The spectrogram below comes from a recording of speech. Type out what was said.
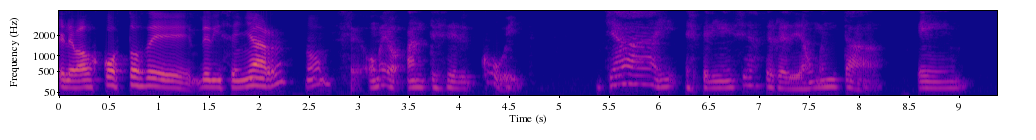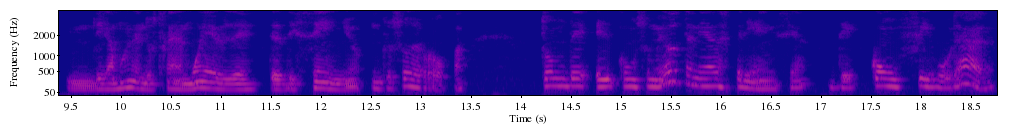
elevados costos de, de diseñar, ¿no? Homero, antes del COVID, ya hay experiencias de realidad aumentada en, digamos, en la industria de muebles, de diseño, incluso de ropa, donde el consumidor tenía la experiencia de configurar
